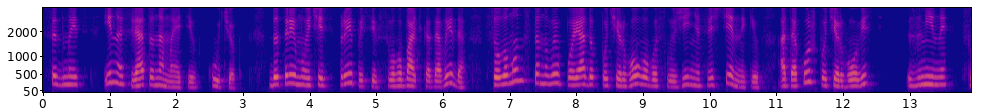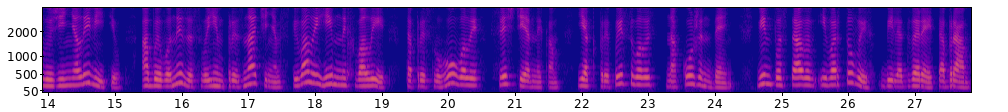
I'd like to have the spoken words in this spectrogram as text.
седмиць і на свято наметів кучок. Дотримуючись приписів свого батька Давида, Соломон встановив порядок почергового служіння священників, а також почерговість зміни служіння левітів, аби вони за своїм призначенням співали гімни хвали та прислуговували священникам, як приписувалось на кожен день. Він поставив і вартових біля дверей та брам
